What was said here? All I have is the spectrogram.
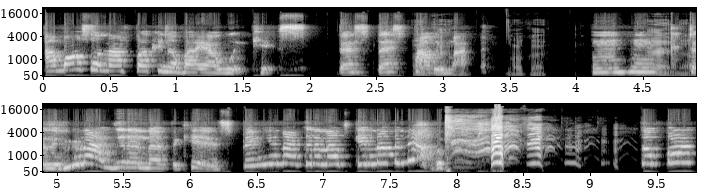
I'm also not fucking nobody I would kiss. That's that's probably Okay. my thing. Okay. Mm-hmm. Because if you're not good enough to kiss, then you're not good enough to get nothing else. the fuck?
